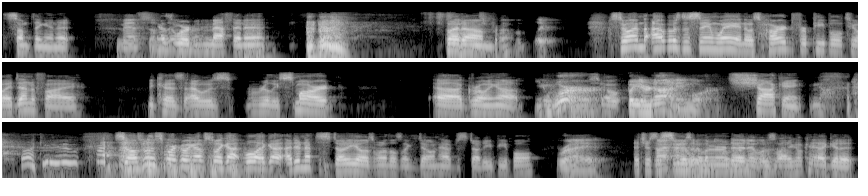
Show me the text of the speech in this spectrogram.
something in it. Meth It something. has the word right. meth in it. But, um, probably. So I'm, I was the same way, and it was hard for people to identify because I was really smart uh, growing up. You were, So- but you're not anymore. Shocking. Fuck you. So I was really smart growing up. So I got well. I got. I didn't have to study. I was one of those like don't have to study people. Right. It's just I- as soon as I wouldn't learned it, it was like okay, I get it.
